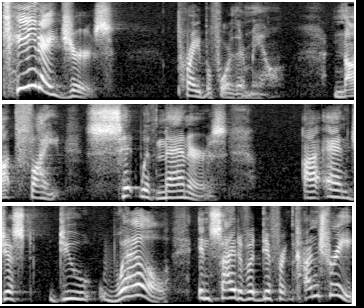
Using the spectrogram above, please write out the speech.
teenagers pray before their meal, not fight, sit with manners, uh, and just do well inside of a different country.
